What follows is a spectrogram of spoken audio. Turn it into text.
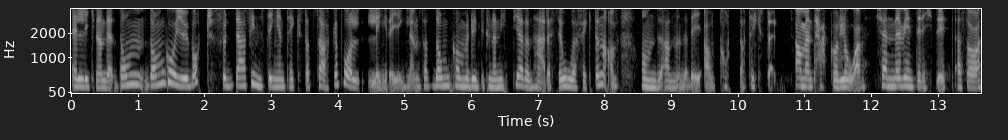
eller liknande, de, de går ju bort för där finns det ingen text att söka på längre egentligen. Så att de kommer du inte kunna nyttja den här SEO-effekten av om du använder dig av korta texter. Ja men tack och lov. Kände vi inte riktigt alltså,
